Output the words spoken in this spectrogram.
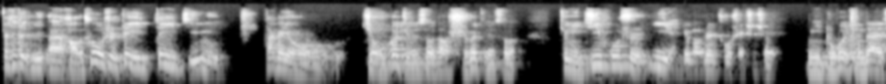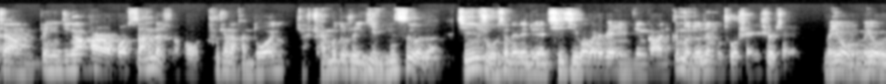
但是呃，好处是这一这一集你大概有九个角色到十个角色。就你几乎是一眼就能认出谁是谁，你不会存在像变形金刚二或三的时候出现了很多全部都是银色的、金属色的那些奇奇怪怪的变形金刚，你根本就认不出谁是谁。没有没有，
